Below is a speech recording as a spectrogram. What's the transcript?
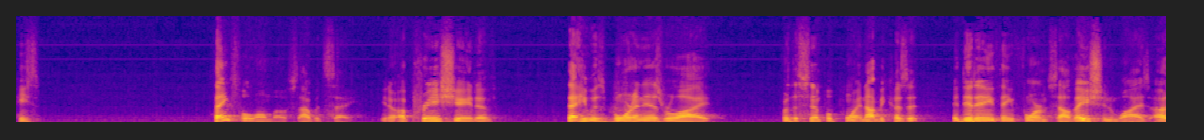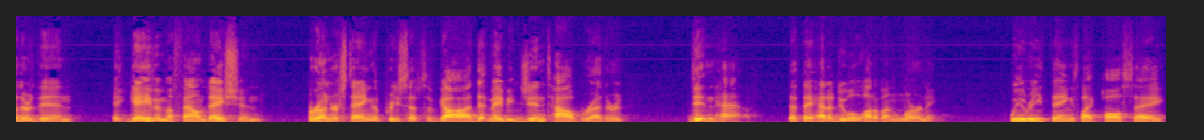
He's thankful almost, I would say, you know, appreciative that he was born an Israelite for the simple point, not because it, it did anything for him salvation wise, other than it gave him a foundation for understanding the precepts of God that maybe Gentile brethren didn't have, that they had to do a lot of unlearning. We read things like Paul say,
